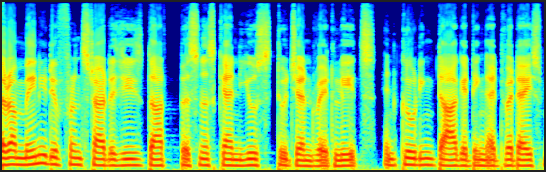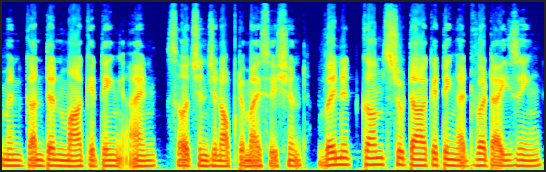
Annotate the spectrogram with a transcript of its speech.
There are many different strategies that business can use to generate leads, including targeting, advertisement, content marketing, and search engine optimization. When it comes to targeting advertising,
